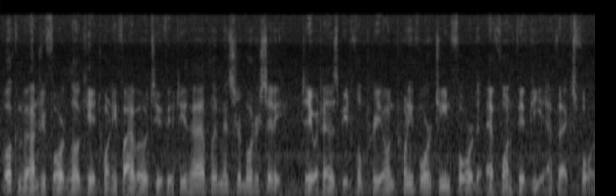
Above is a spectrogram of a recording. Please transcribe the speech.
Welcome to Boundary Ford, located 2502 50th Ave, Minster, Border City. Today we're this beautiful pre-owned 2014 Ford F-150 FX4.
